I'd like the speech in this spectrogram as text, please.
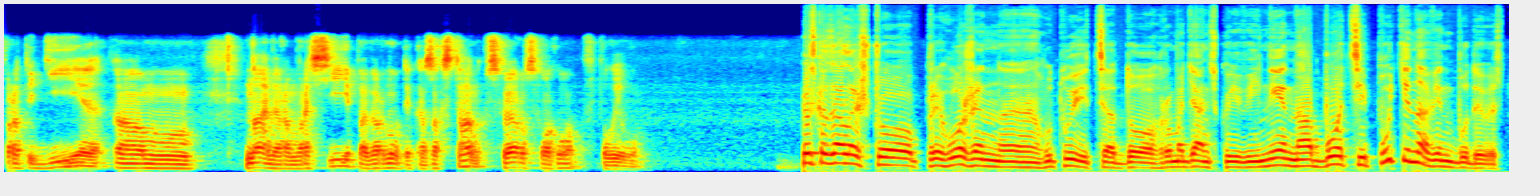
протидіє ем, намірам Росії повернути Казахстан в сферу свого впливу. Ви сказали, що Пригожин е, готується до громадянської війни. На боці Путіна він буде виступати.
